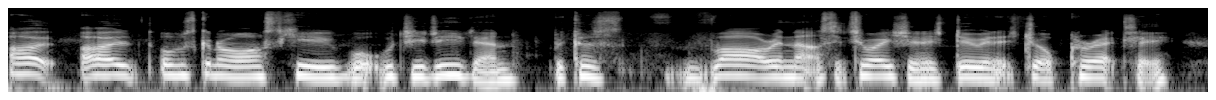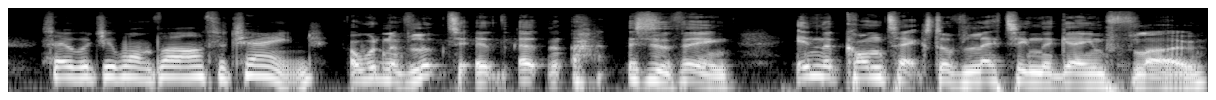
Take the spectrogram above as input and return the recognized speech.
I, I, I was going to ask you, what would you do then? Because VAR in that situation is doing its job correctly. So would you want VAR to change? I wouldn't have looked at it. Uh, this is the thing. In the context of letting the game flow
